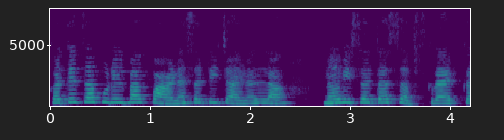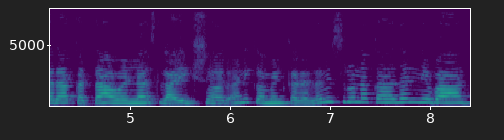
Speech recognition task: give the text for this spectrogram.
कथेचा पुढील भाग पाहण्यासाठी चॅनलला न विसरता सबस्क्राईब करा. कथा आवडल्यास लाईक शेअर आणि कमेंट करायला विसरू नका. धन्यवाद.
